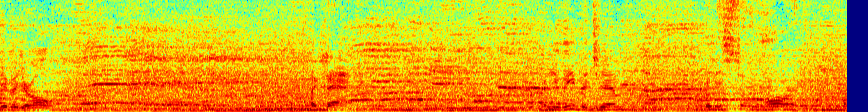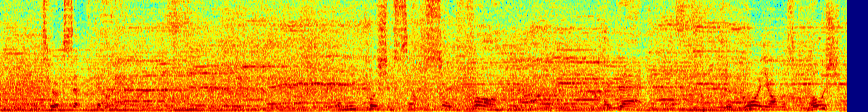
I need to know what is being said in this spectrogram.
give it your all. Like that. When you leave the gym, it is so hard to accept failure. When you push yourself so far, like that, to the point you're almost emotional.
